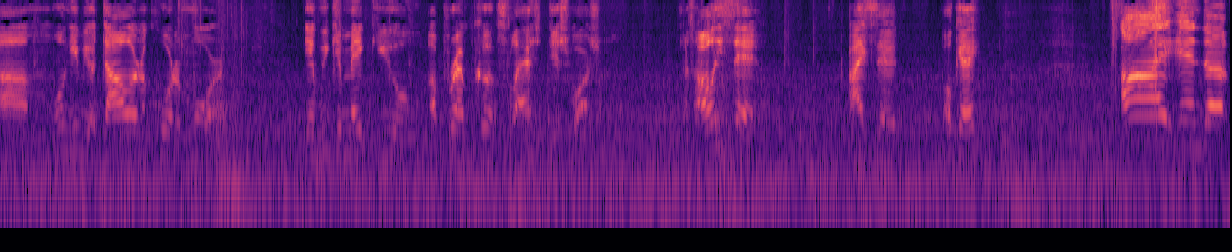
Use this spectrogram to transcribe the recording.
um, we'll give you a dollar and a quarter more if we can make you a prep cook slash dishwasher. That's all he said. I said, okay. I end up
